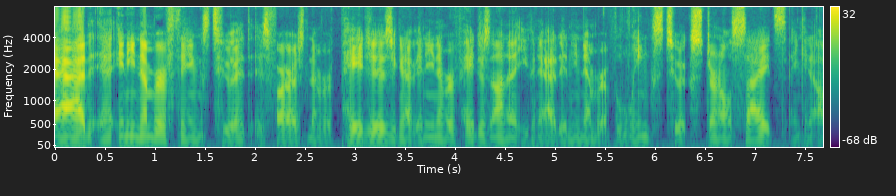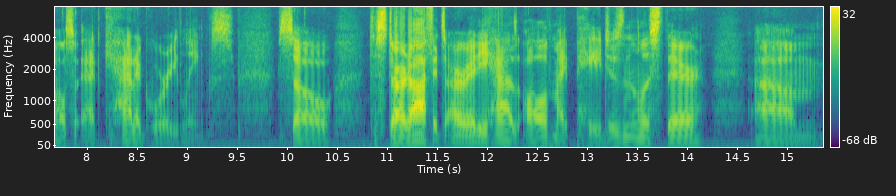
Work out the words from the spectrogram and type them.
add any number of things to it as far as number of pages. You can have any number of pages on it. You can add any number of links to external sites and you can also add category links. So to start off, it already has all of my pages in the list there. Um,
